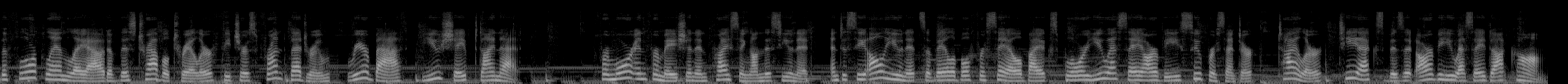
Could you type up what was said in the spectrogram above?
The floor plan layout of this travel trailer features front bedroom, rear bath, U-shaped dinette. For more information and pricing on this unit, and to see all units available for sale by Explore USA RV Supercenter, Tyler, TX visit RVUSA.com.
